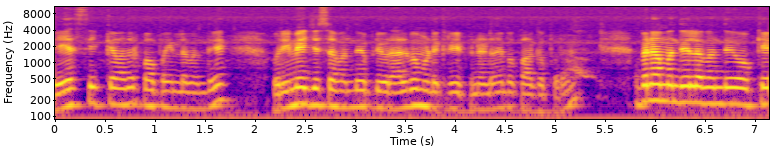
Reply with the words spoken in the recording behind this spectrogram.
பேசிக்காக வந்து ஒரு பாப்பாயினில் வந்து ஒரு இமேஜஸை வந்து இப்படி ஒரு ஆல்பம் ஒன்று க்ரியேட் பண்ணிட்டு தான் இப்போ பார்க்க போகிறோம் இப்போ நான் வந்து இதில் வந்து ஓகே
